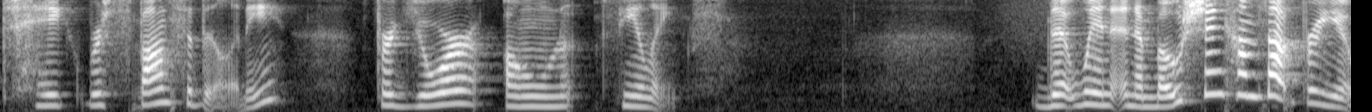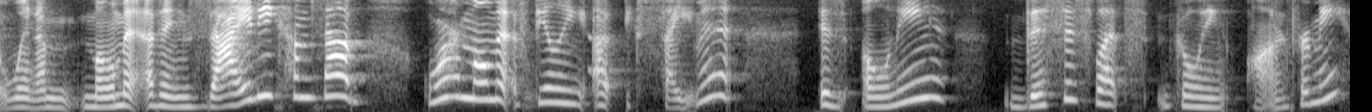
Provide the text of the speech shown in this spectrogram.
take responsibility for your own feelings. That when an emotion comes up for you, when a moment of anxiety comes up, or a moment of feeling of excitement, is owning this is what's going on for me.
